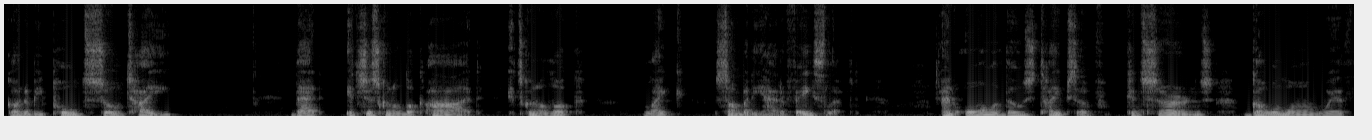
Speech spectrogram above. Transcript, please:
going to be pulled so tight that it's just going to look odd? It's going to look like somebody had a facelift. And all of those types of concerns go along with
